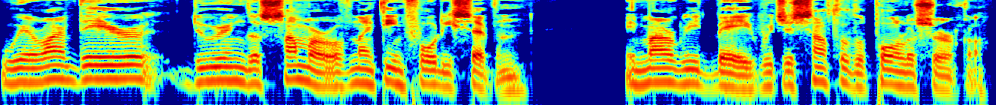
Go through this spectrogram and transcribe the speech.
We arrived there during the summer of 1947 in Marguerite Bay, which is south of the polar circle.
